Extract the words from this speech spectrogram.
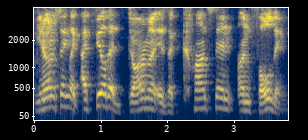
you know what I'm saying? Like I feel that Dharma is a constant unfolding.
